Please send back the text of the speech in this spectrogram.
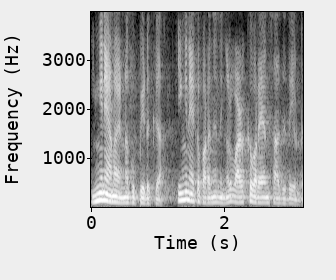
ഇങ്ങനെയാണോ എണ്ണക്കുപ്പി എടുക്കുക? ഇങ്ങനെയൊക്കെ പറഞ്ഞ് നിങ്ങൾ വഴക്ക് പറയാൻ സാധ്യതയുണ്ട്.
